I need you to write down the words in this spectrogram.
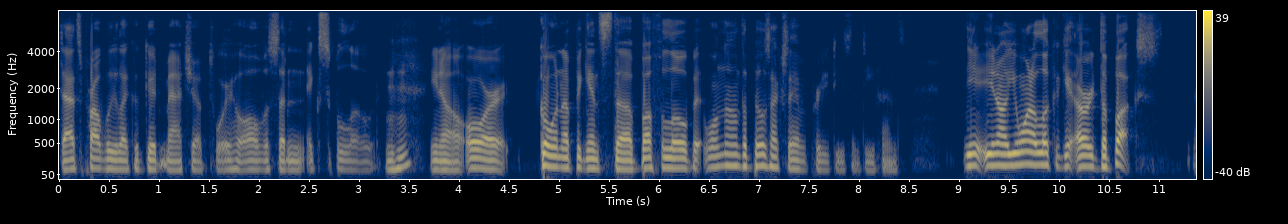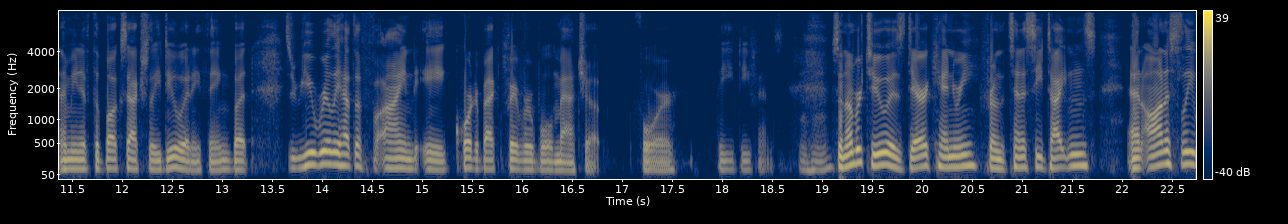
that's probably like a good matchup to where he'll all of a sudden explode. Mhm. You know, or going up against the Buffalo, but well, no, the Bills actually have a pretty decent defense. You, you know, you want to look again or the Bucks. I mean, if the Bucks actually do anything, but you really have to find a quarterback favorable matchup for the defense. Mhm. So number two is Derrick Henry from the Tennessee Titans, and honestly,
